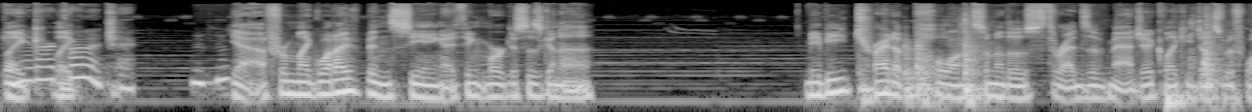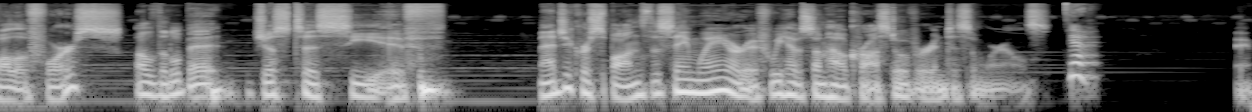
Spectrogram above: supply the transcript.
Give Like- me an like- arcana check. hmm Yeah, from like what I've been seeing, I think Morgus is gonna maybe try to pull on some of those threads of magic like he does with Wall of Force a little bit, just to see if magic responds the same way or if we have somehow crossed over into somewhere else. Yeah. Okay.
